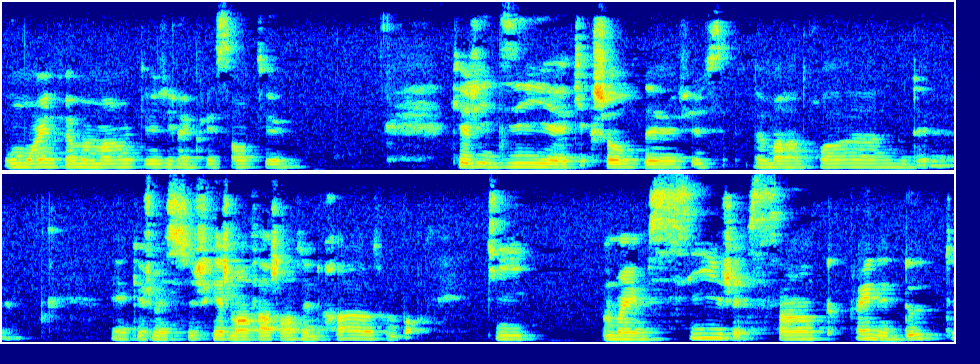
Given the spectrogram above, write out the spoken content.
au moindre moment que j'ai l'impression que, j'ai dit quelque chose de, de maladroit ou de que je me suis que je m'enfarge dans une phrase ou bon. Puis même si je sens tout plein de doutes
